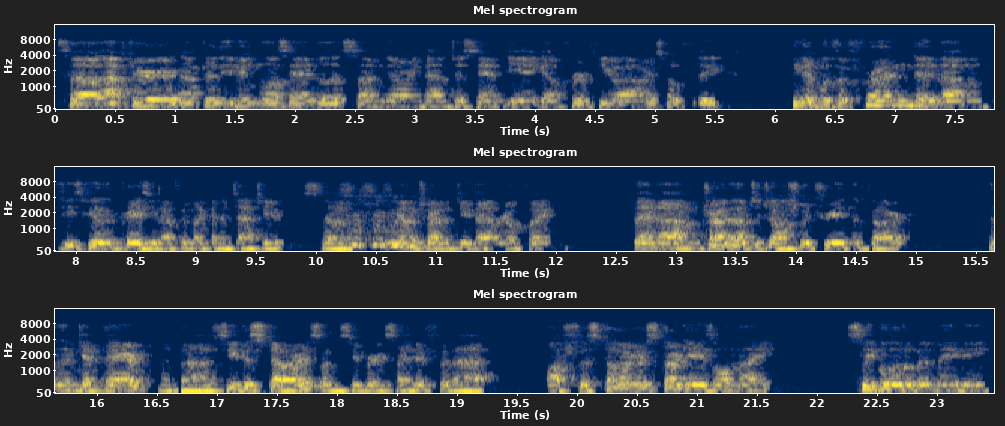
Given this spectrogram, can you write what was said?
So after after leaving Los Angeles, I'm going down to San Diego for a few hours. Hopefully, meet up with a friend, and um, if he's feeling crazy enough, we might get a tattoo. So we're gonna try to do that real quick. Then um, drive out to Joshua Tree in the dark, and then get there and uh, see the stars. I'm super excited for that. Watch the stars, stargaze all night, sleep a little bit maybe,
